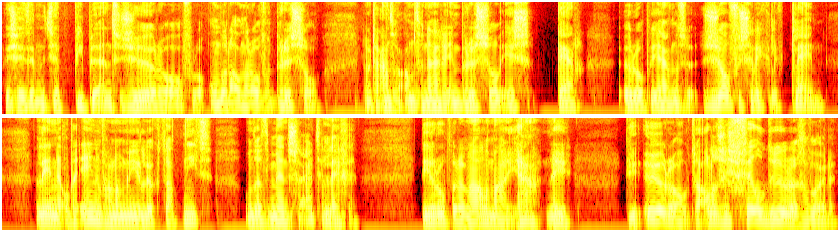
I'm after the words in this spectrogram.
we zitten nu te piepen en te zeuren over, onder andere over Brussel. Nou, het aantal ambtenaren in Brussel is per Europeaan zo verschrikkelijk klein. Alleen op een of andere manier lukt dat niet om dat de mensen uit te leggen. Die roepen dan allemaal, ja, nee, die euro, alles is veel duurder geworden.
